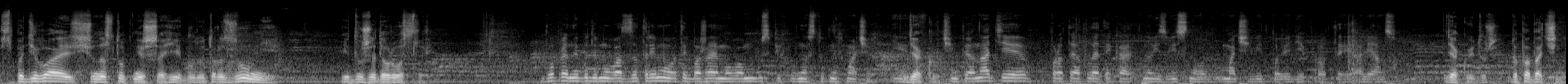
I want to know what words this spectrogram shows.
Сподіваюсь, що наступні шаги будуть розумні і дуже дорослі. Добре, не будемо вас затримувати. Бажаємо вам успіху в наступних матчах і Дякую. в чемпіонаті проти Атлетика. Ну і звісно, в матчі відповіді проти Альянсу. Дякую дуже. До побачення.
